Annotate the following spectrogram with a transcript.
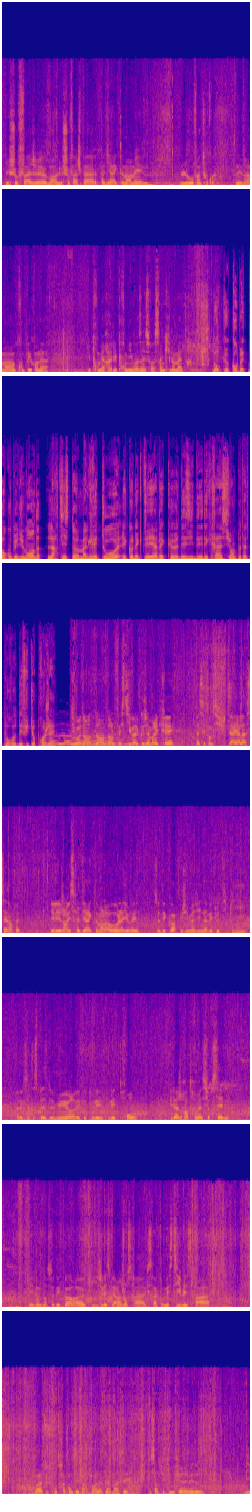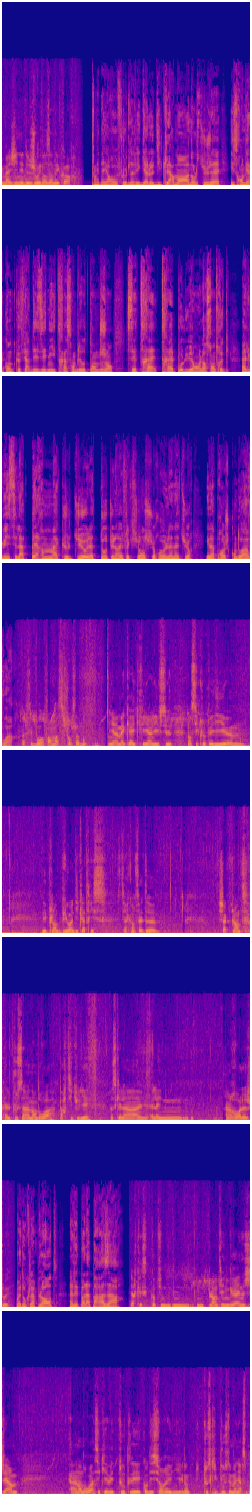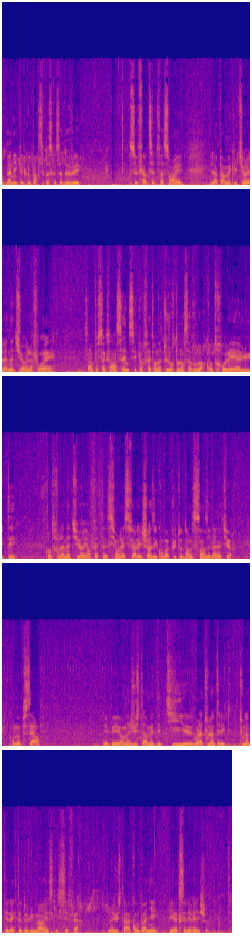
le chauffage. bon, le chauffage pas, directement, mais l'eau, enfin tout. On est vraiment coupé. Qu'on a les premières, les premiers voisins ils sont à 5 km. Donc euh, complètement coupé du monde, l'artiste euh, malgré tout est connecté avec euh, des idées, des créations peut-être pour des futurs projets. Tu vois, dans, dans- dans le festival que j'aimerais créer, là, c'est comme si je suis derrière la scène en fait. Et les gens, ils seraient directement là-haut. Là, il y aurait ce décor que j'imagine avec le tipi, avec cette espèce de mur, avec tous les, tous les troncs. Puis là, je rentrerai sur scène. Et donc, dans ce décor euh, qui, je l'espère, un jour sera, qui sera comestible et sera. Voilà, tout ce qu'on se racontait par rapport à la perma, c'est c'est un truc qui me fait rêver d'imaginer de jouer dans un décor. Et d'ailleurs, euh, Flo de la Vega le dit clairement hein, dans le sujet, il se rend bien compte que faire des zéniths, rassembler autant de gens, c'est très très polluant. Alors son truc, à lui, c'est la permaculture, il a toute une réflexion sur euh, la nature et l'approche qu'on doit avoir. Bah, c'est beau, enfin moi je trouve ça beau. Il y a un mec qui a écrit un livre sur l'encyclopédie euh, des plantes bio-indicatrices. C'est-à-dire qu'en fait, euh, chaque plante, elle pousse à un endroit particulier parce qu'elle a, elle a une- un rôle à jouer. Ouais, donc la plante, elle n'est pas là par hasard. C'est-à-dire que quand une, une- une plante et une graine germent à un endroit, c'est qu'il y avait toutes les conditions réunies. Et donc tout ce qui pousse de manière spontanée, quelque part, c'est parce que ça devait se faire de cette façon. Et, et la permaculture et la nature et la forêt, c'est un peu ça que ça enseigne, c'est qu'en fait on a toujours tendance à vouloir contrôler, à lutter contre la nature. Et en fait, si on laisse faire les choses et qu'on va plutôt dans le sens de la nature, qu'on observe, eh ben, on a juste à mettre des petits. euh, voilà, tout l'intellect, tout l'intellect de l'humain et ce qu'il sait faire. On a juste à accompagner et accélérer les choses.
